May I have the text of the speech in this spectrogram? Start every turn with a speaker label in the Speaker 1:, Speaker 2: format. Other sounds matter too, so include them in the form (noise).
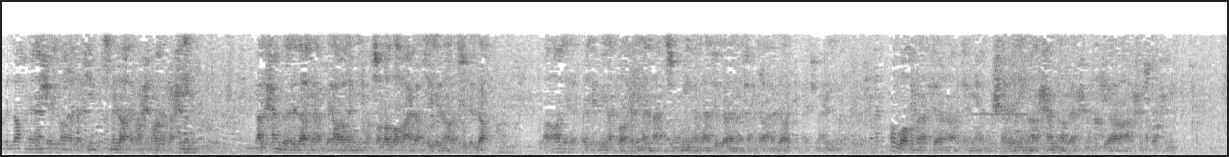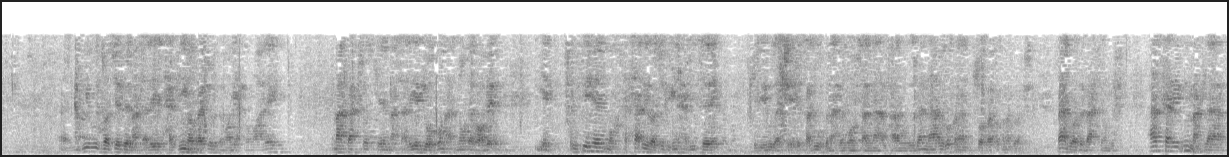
Speaker 1: أعوذ بالله من الشیطان الرجیم بسم الله الرحمن الرحیم الحمد لله رب العالمین و صلی الله علی سیدنا رسول الله. و آله طیبین الطاهرین المعصومین و نفذ شهد أعدائهم اجمعین اللهم اغفرنا جميع المشتغلین و ارحمنا برحمتك یا أرحم الراحمین دیروز راجع به مسئله تقدیم رجل به ما علیه مطرح شد که مسئله دوم از نوع رابع. یک توضیح مختصری راجع به این حدیث که دیروز از شیخ صدوق به نحو مرسل نقل فرموده بودن نقل بکنن صحبت بکنن درست بعد وارد بحث اون بشید از کردیم این مطلب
